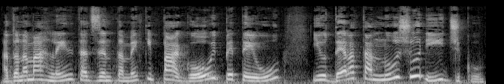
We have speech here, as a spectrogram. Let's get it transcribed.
A dona Marlene tá dizendo também que pagou o IPTU e o dela tá no jurídico.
